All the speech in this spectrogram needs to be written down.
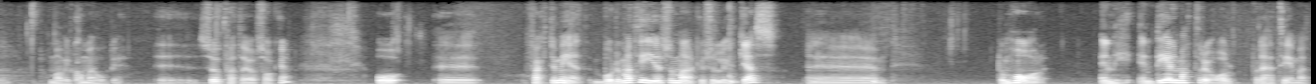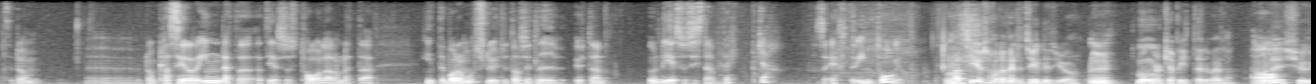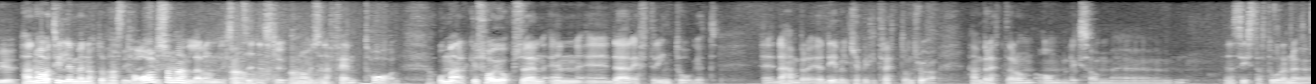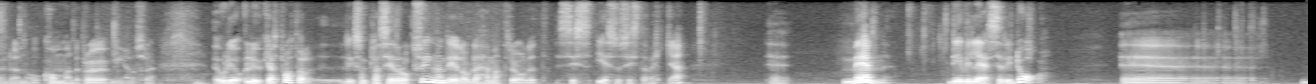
om man vill komma ihåg det. Eh, så uppfattar jag saken. Och eh, faktum är att både Matteus och Markus och Lukas eh, de har en, en del material på det här temat. De, eh, de placerar in detta, att Jesus talar om detta, inte bara mot slutet av sitt liv, utan under Jesus sista vecka. Alltså efter intåget. Matteus har det väldigt tydligt ju. Mm. Många kapitel väl? Ja. Och det är 20... Han har till och med något av hans Fyra, tal som 25. handlar om liksom Ja. tidens slut. Han har ju sina fem tal. Och Markus har ju också en, en eh, där efter intåget. eh, Där han, det är väl kapitel 13 tror jag. Han berättar om, om liksom, eh, den sista stora nöden och kommande prövningar och sådär. Och det, Lukas pratar, liksom placerar också in en del av det här materialet Jesus sista vecka. Men det vi läser idag. Eh,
